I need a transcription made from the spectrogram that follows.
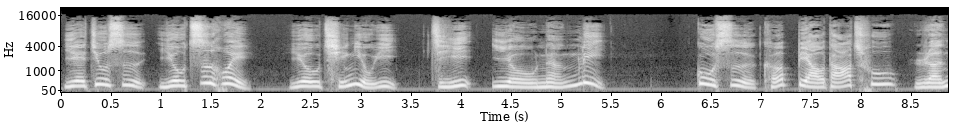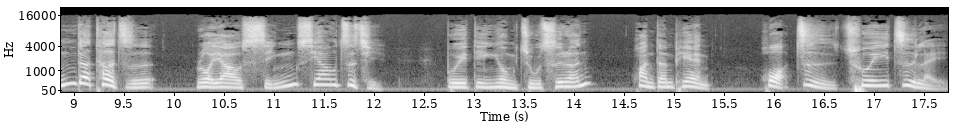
也就是有智慧、有情有义及有能力。故事可表达出人的特质。若要行销自己，不一定用主持人、幻灯片或自吹自擂，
